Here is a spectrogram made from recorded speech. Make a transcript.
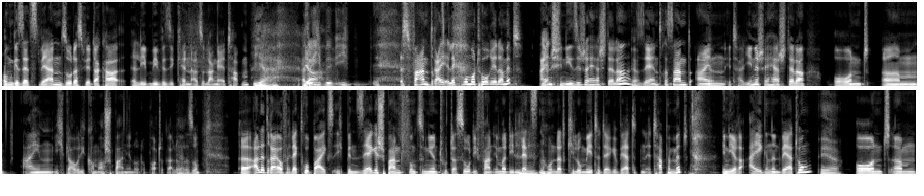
umgesetzt werden, so dass wir Dakar erleben, wie wir sie kennen, also lange Etappen. Ja, also Ja. ich, ich Es fahren drei Elektromotorräder mit, ein Ja. chinesischer Hersteller, Ja. sehr interessant, ein italienischer Hersteller und ähm, ein, ich glaube, die kommen aus Spanien oder Portugal Ja. oder so. Äh, alle drei auf Elektrobikes. Ich bin sehr gespannt. Funktionieren tut das so. Die fahren immer Mhm. die letzten 100 Kilometer der gewerteten Etappe mit in ihrer eigenen Wertung ja. und ähm,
